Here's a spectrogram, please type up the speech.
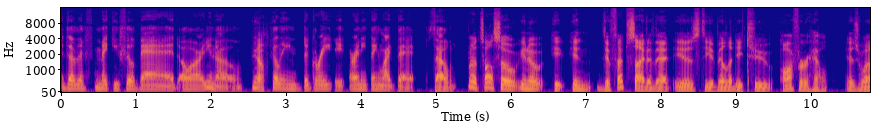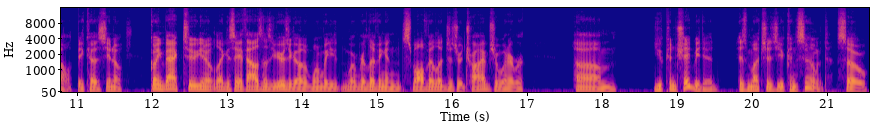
it doesn't make you feel bad or you know, yeah. feeling degraded or anything like that. So, but it's also you know, in the flip side of that is the ability to offer help as well, because you know going back to you know like i say thousands of years ago when we when we're living in small villages or tribes or whatever um, you contributed as much as you consumed so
